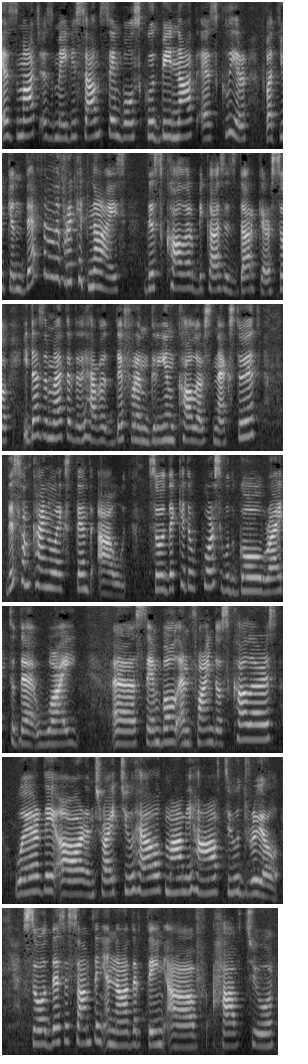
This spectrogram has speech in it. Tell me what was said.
as much as maybe some symbols could be not as clear but you can definitely recognize this color because it's darker. So it doesn't matter that they have a different green colors next to it. This one kind of like stand out. So the kid of course would go right to the white uh, symbol and find those colors where they are and try to help mommy have to drill. So this is something another thing of have to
